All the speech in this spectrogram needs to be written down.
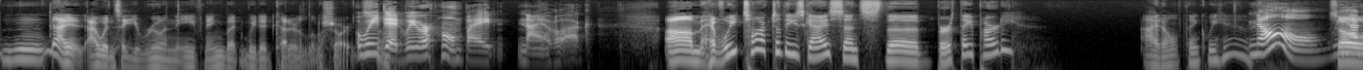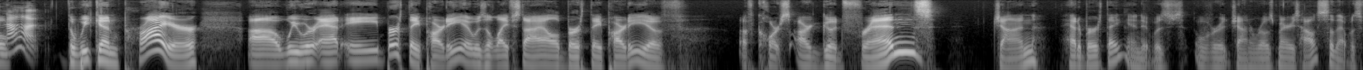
mm, I, I wouldn't say you ruined the evening, but we did cut it a little short. we so. did. We were home by nine o'clock. Um, have we talked to these guys since the birthday party? I don't think we have. No, we So- have not. The weekend prior, uh, we were at a birthday party. It was a lifestyle birthday party of, of course, our good friends. John had a birthday, and it was over at John and Rosemary's house, so that was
